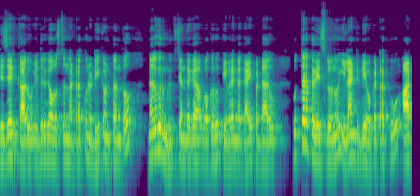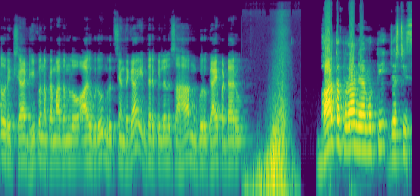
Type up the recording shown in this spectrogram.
డిజైర్ కారు ఎదురుగా వస్తున్న ట్రక్కును ఢీకొనడంతో నలుగురు మృతి చెందగా ఒకరు తీవ్రంగా గాయపడ్డారు. ఉత్తరప్రదేశ్లోనూ ఇలాంటిదే ఒక ట్రక్కు ఆటో రిక్షా ఢీకొన్న ప్రమాదంలో ఆరుగురు మృతి చెందగా ఇద్దరు పిల్లలు సహా ముగ్గురు గాయపడ్డారు. భారత ప్రధాన న్యాయమూర్తి జస్టిస్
